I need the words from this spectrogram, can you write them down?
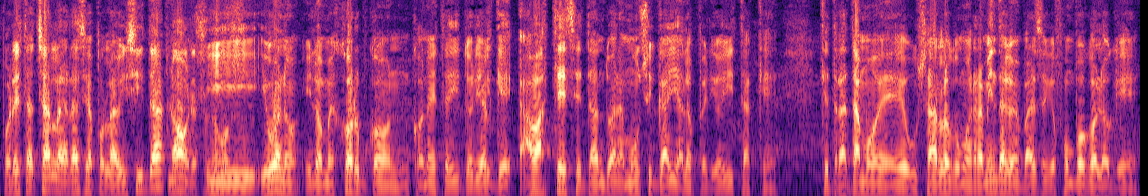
por esta charla, gracias por la visita. No, gracias y, a vos. y bueno, y lo mejor con, con este editorial que abastece tanto a la música y a los periodistas que, que tratamos de usarlo como herramienta, que me parece que fue un poco lo que,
